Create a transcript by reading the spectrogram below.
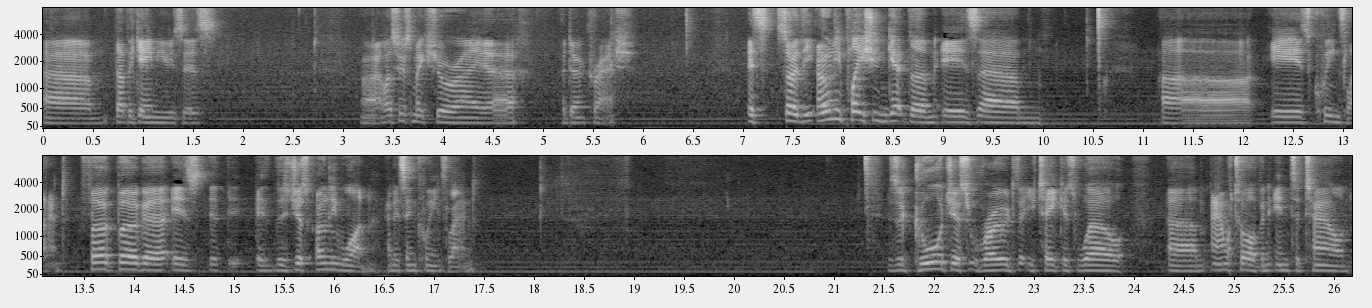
um, that the game uses. All right, let's just make sure I uh, I don't crash. It's so the only place you can get them is um, uh, is Queensland. Fergburger is, i i there's just only one, and it's in Queensland. There's a gorgeous road that you take as well um, out of and into town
